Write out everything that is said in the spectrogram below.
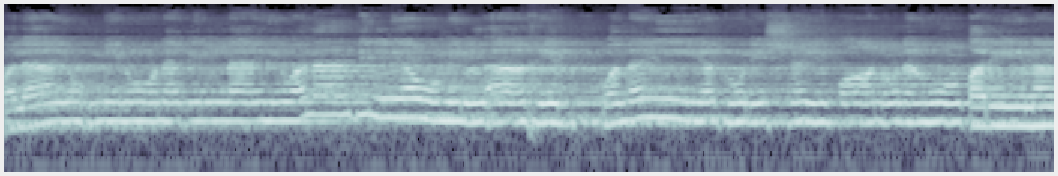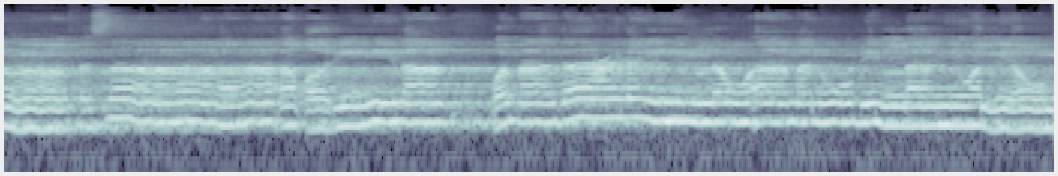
ولا يؤمنون بالله ولا باليوم الآخر ومن يكن الشيطان له قرينا فساء قرينا وماذا عليهم لو آمنوا بالله واليوم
